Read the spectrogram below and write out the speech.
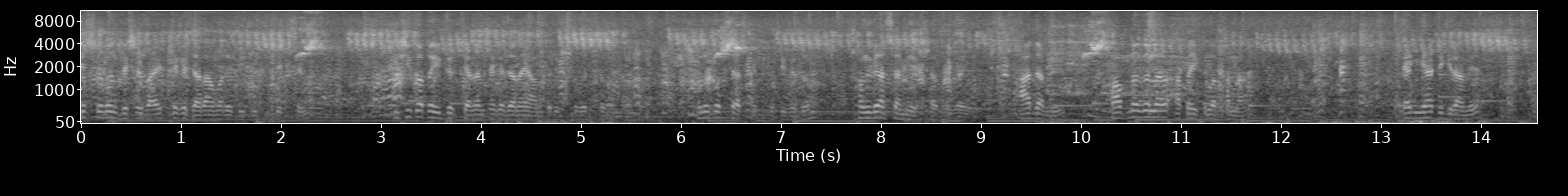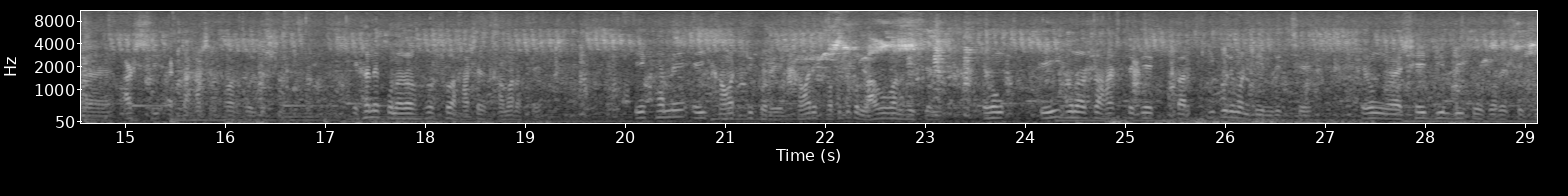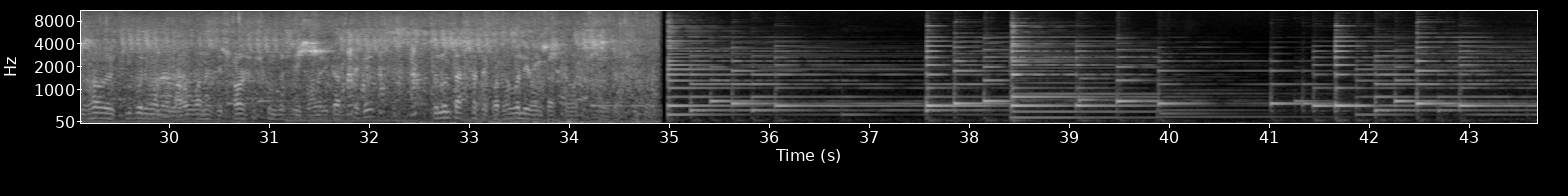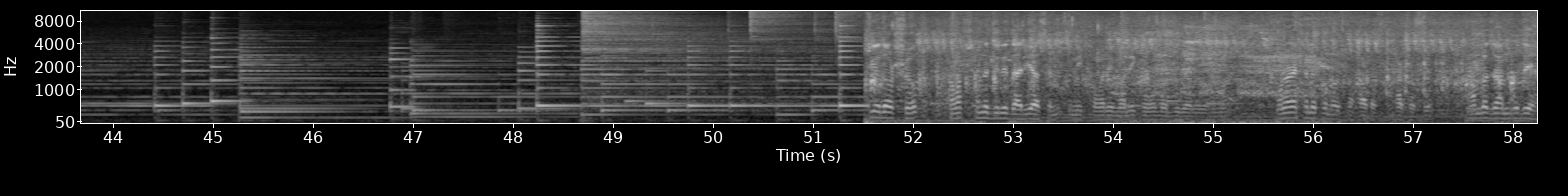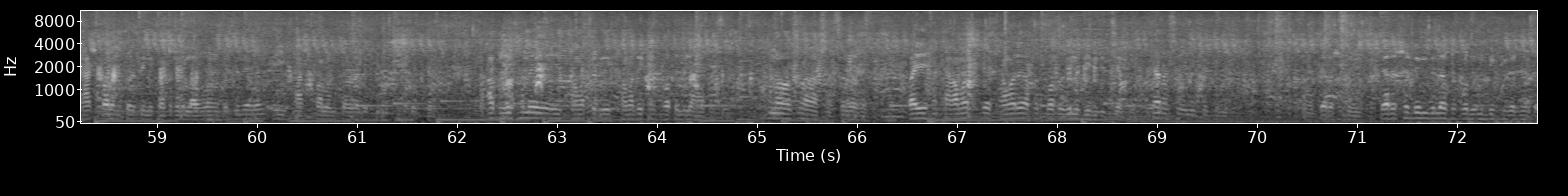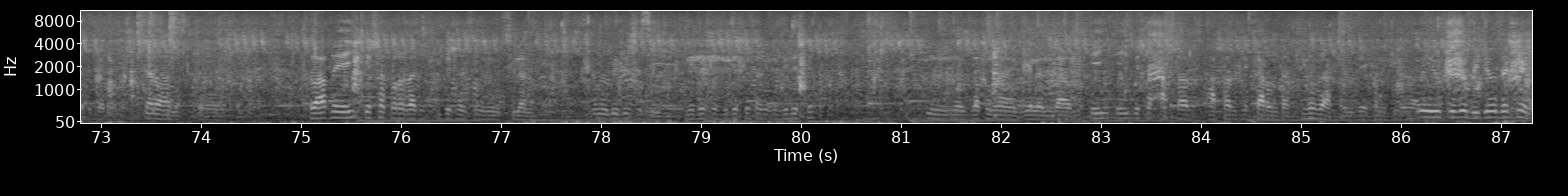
দেশ এবং দেশের বাইরে থেকে যারা এই ভিডিওটি দেখছেন, কৃষিকতা ইউটিউব চ্যানেল থেকে জানাই আন্তরিক শুভেচ্ছা এবং শুরু করছে আজকের প্রতিবেদন। সঙ্গে আছে আমি এরশাদ ভাই। আজ আমি পাবনা জেলার আতাইকুলা থানা গ্যাঙ্গিহাটি গ্রামে আসছি একটা হাঁসের খামার পরিদর্শন এখানে পনেরোশো হাঁসের খামার আছে। এখানে এই খামারটি করে খামারি কতটুকু লাভবান হয়েছেন এবং এই পনেরোশো হাঁস থেকে তার কী পরিমাণ ডিম দিচ্ছে এবং সেই ডিম বিক্রি করে সে কীভাবে, কী পরিমাণে লাভবান হয়েছে, সরাসরি সুন্দর সেই খামারির কাছ থেকে। চলুন তার সাথে কথা বলি এবং তার সঙ্গে শুরু করি। প্রিয় দর্শক, আমার সামনে যিনি দাঁড়িয়ে আছেন, তিনি খামারি মালিক মোহাম্মদ রহমান ওনার এখানে কোনো পনেরোশো হাট আছে হাট আছে। আমরা জানব যে এই হাঁস পালন করে তিনি কতটুকু লাভবান করছেন এবং এই হাঁস পালন করার আগে তিনি কী করছেন আপনি এখানে এই খামার থেকে এই খামারে এখানে কতগুলো হাঁস আছে? পনেরোশো হাঁস আছে। বা এই খামার খামারে আপনার কতগুলো ডিম দিচ্ছে আপনি তেরোশো দিন তেরোশো ডিম। তেরোশো ডিম দিলে আপনি প্রতিদিন বিক্রি করছেন কত তেরো হাজার। তেরো হাজার। তো আপনি এই পেশা করার আগে কী পেশা ছিলেন? আমি বিদেশে ছিলাম। বিদেশে বিদেশে বিদেশে? যখন গেলেন বা এই এই দেশে আসার আসার যে কারণটা কীভাবে আসলেন যে এখানে কীভাবে আমি ইউটিউবে ভিডিও দেখে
